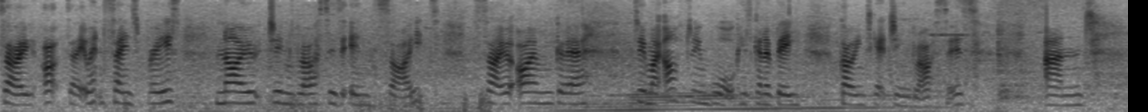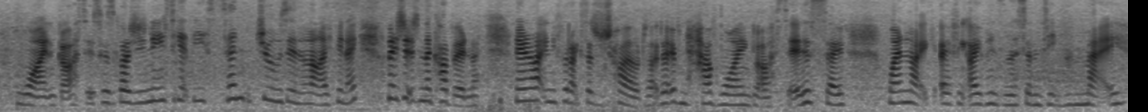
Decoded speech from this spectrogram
So update went to Sainsbury's. No gin glasses in sight. So I'm gonna do my afternoon walk. Is gonna be going to get gin glasses. And wine glasses because guys you need to get the essentials in life you know? Which is in the cupboard. You know like you feel like such a child like, I don't even have wine glasses. So when like everything opens on the 17th of May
